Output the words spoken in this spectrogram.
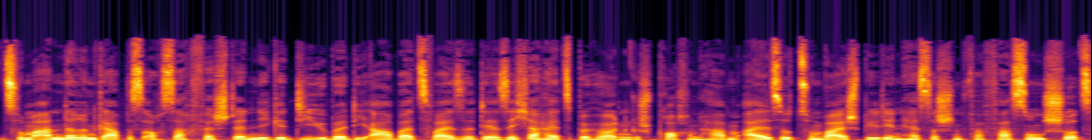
Zum anderen gab es auch Sachverständige, die über die Arbeitsweise der Sicherheitsbehörden gesprochen haben, also zum Beispiel den hessischen Verfassungsschutz,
